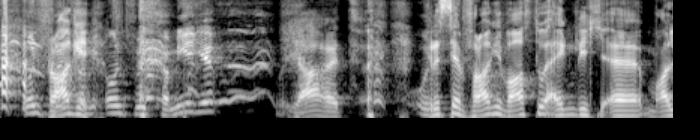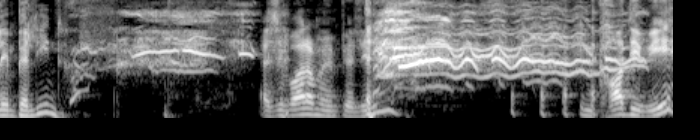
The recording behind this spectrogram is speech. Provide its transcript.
Und Frage. Für, und für die Familie. Ja, halt. Christian, Frage, warst du eigentlich äh, mal in Berlin? Also ich war einmal in Berlin. Im KDW.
